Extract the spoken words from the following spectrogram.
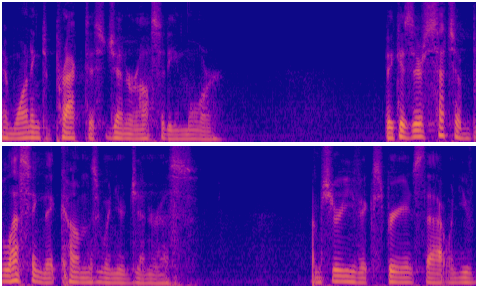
and wanting to practice generosity more. Because there's such a blessing that comes when you're generous. I'm sure you've experienced that when you've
